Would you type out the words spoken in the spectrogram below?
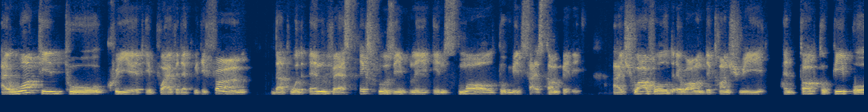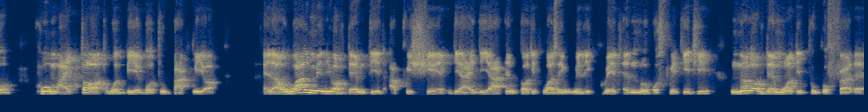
I wanted to create a private equity firm that would invest exclusively in small to mid-sized companies I traveled around the country and talked to people whom I thought would be able to back me up. And uh, while many of them did appreciate the idea and thought it was a really great and noble strategy, none of them wanted to go further.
